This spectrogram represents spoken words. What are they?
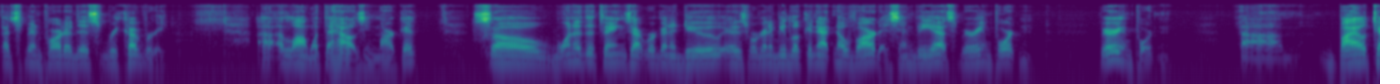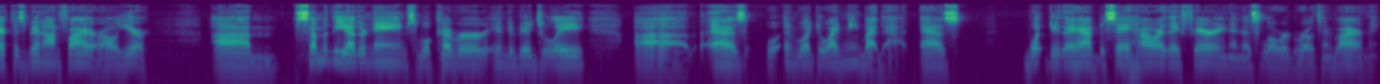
That's been part of this recovery uh, along with the housing market. So one of the things that we're going to do is we're going to be looking at Novartis, NVS, very important, very important. Um, biotech has been on fire all year. Um, some of the other names we'll cover individually. Uh, as and what do I mean by that? As what do they have to say? How are they faring in this lower growth environment?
